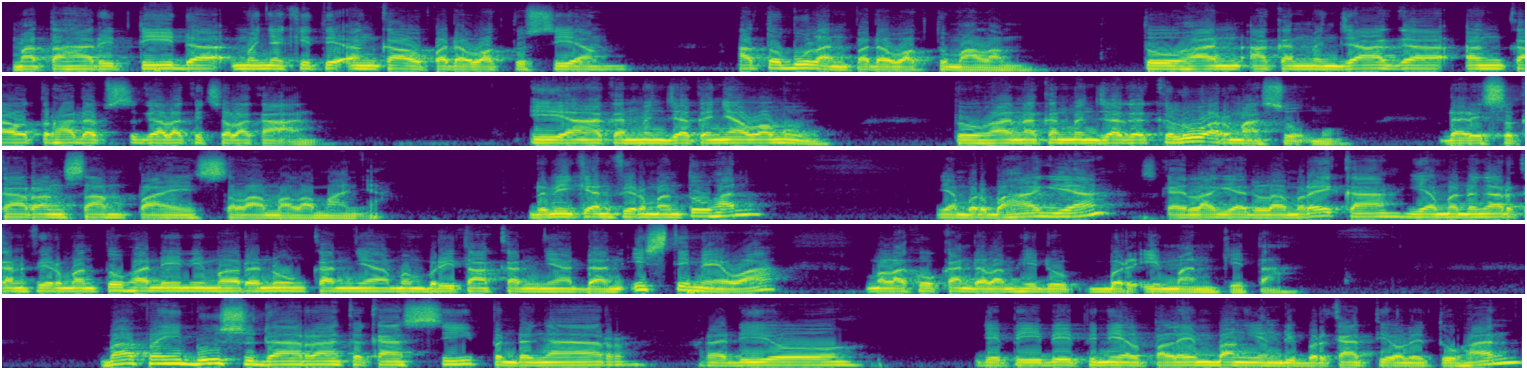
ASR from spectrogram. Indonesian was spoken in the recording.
Matahari tidak menyakiti engkau pada waktu siang atau bulan pada waktu malam. Tuhan akan menjaga engkau terhadap segala kecelakaan. Ia akan menjaga nyawamu. Tuhan akan menjaga keluar masukmu dari sekarang sampai selama-lamanya. Demikian firman Tuhan. Yang berbahagia sekali lagi adalah mereka yang mendengarkan firman Tuhan ini merenungkannya, memberitakannya dan istimewa melakukan dalam hidup beriman kita. Bapak Ibu Saudara kekasih pendengar radio GPIB Piniel Palembang yang diberkati oleh Tuhan.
